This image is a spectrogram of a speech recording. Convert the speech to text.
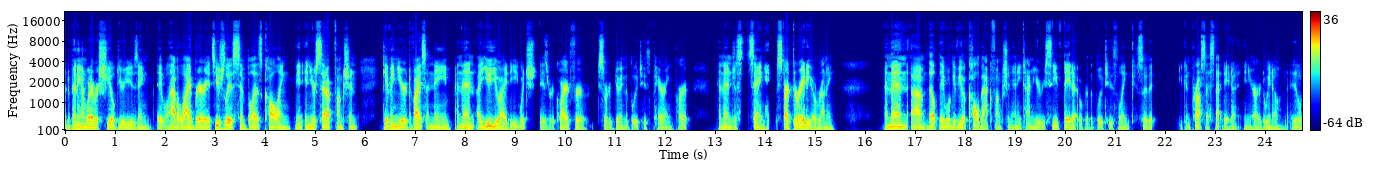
depending on whatever shield you're using, it will have a library. It's usually as simple as calling in, in your setup function, giving your device a name and then a UUID, which is required for sort of doing the Bluetooth pairing part, and then just saying "Hey, start the radio running. And then um, they'll they will give you a callback function anytime you receive data over the Bluetooth link, so that you can process that data in your Arduino. It'll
